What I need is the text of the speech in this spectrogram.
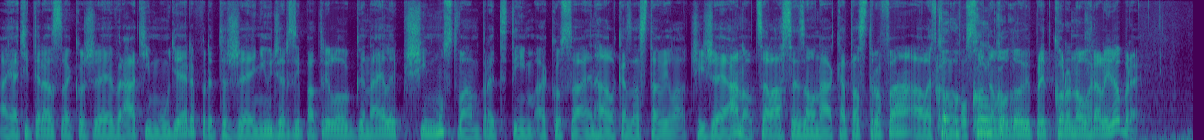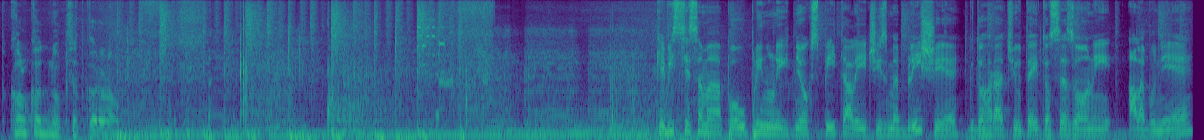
a ja ti teraz akože vrátim úder, pretože New Jersey patrilo k najlepším mužstvám pred tým, ako sa nhl zastavila. Čiže áno, celá sezóna katastrofa, ale v tom Ko- poslednom období pred koronou hrali dobre. Kolko dnů před koronou? Keby ste sa ma po uplynulých dňoch spýtali, či sme bližšie k dohratiu tejto sezóny alebo nie,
